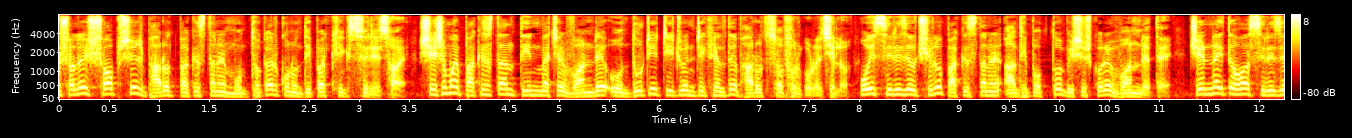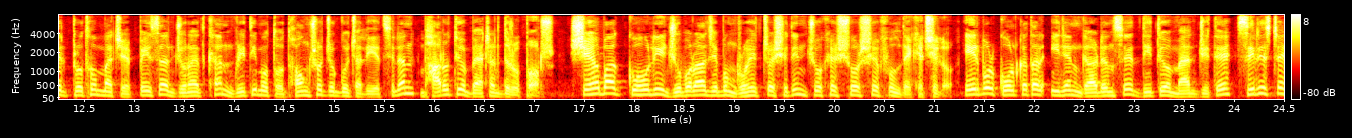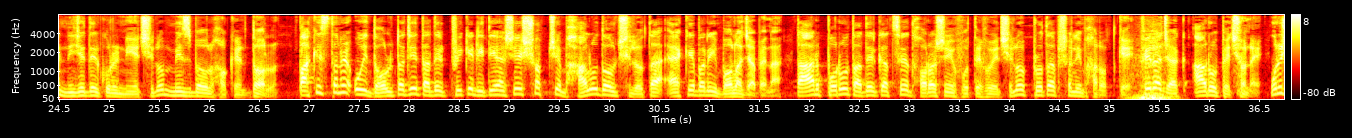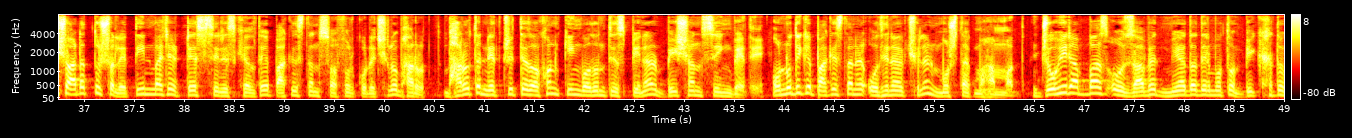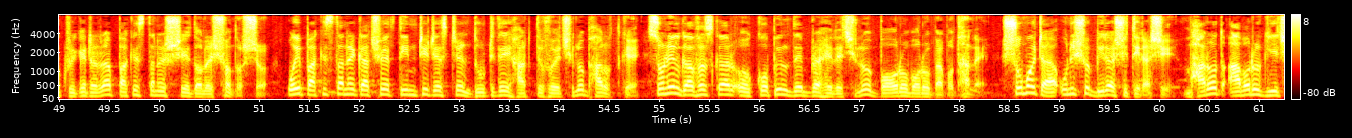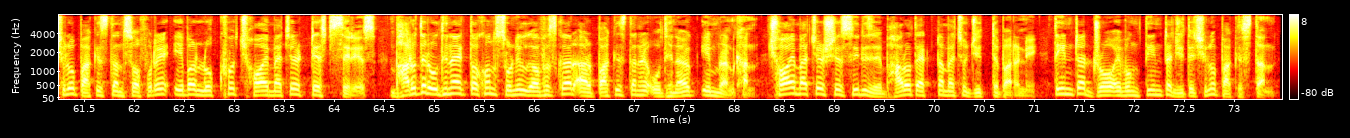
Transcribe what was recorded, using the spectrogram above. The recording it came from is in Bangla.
সালে সবশেষ ভারত পাকিস্তানের মধ্যকার কোনো দ্বিপাক্ষিক সিরিজ হয়। সে সময় পাকিস্তান তিন ম্যাচের ওয়ানডে ও দুটি টি টোয়েন্টি খেলতে ভারত সফর করেছিল। ওই সিরিজেও ছিল পাকিস্তানের আধিপত্য, বিশেষ করে ওয়ানডেতে। চেন্নাইতে হওয়া সিরিজের প্রথম ম্যাচে পেসার জোনায়েদ খান রীতিমতো ধ্বংসযজ্ঞ চালিয়েছিলেন ভারতীয় ব্যাটারদের উপর। শেহবাগ, কোহলি, যুবরাজ এবং রোহিতরা সেদিন চোখের সর্ষে ফুল দেখেছিল। এরপর কলকাতার ইডেন গার্ডেন্সে দ্বিতীয় ম্যাচ জিতে সিরিজটা নিজেদের করে নিয়েছিল মিসবাউল হকের দল। পাকিস্তানের ওই দলটা যে তাদের ক্রিকেট ইতিহাসে সবচেয়ে ভালো দল ছিল তা একেবারেই বলা যাবে না। তারপরও তাদের কাছে ধরাশায়ী হতে হয়েছিল প্রতাপশালী ভারতকে। ফেরা যাক আরও পেছনে। উনিশশো আটাত্তর সালে তিন ম্যাচের টেস্ট সিরিজ খেলতে পাকিস্তান সফর করেছিল ভারত। ভারতের নেতৃত্বে তখন কিংবদন্তি স্পিনার বিশান সিং বেদে। অন্যদিকে পাকিস্তানের অধিনায়ক ছিলেন মোশতাক মোহাম্মদ। জহির আব্বাস ও জাভেদ মিয়াদাদের মতো বিখ্যাত ক্রিকেটাররা পাকিস্তানের সে দলের সদস্য। ওই পাকিস্তানের কাছে তিনটি টেস্টের দুটিতেই হারতে হয়েছিল ভারতকে। সুনীল গাভাস্কার ও কপিল দেবরা হেরেছিল বড় বড় ব্যবধানে। সময়টা উনিশশো বিরাশি তিরাশি। ভারত আবারও গিয়েছিল পাকিস্তান সফরে, এবার লক্ষ্য ছয় ম্যাচের টেস্ট সিরিজ। ভারতের অধিনায়ক তখন সুনীল গাভাস্কার আর পাকিস্তানের অধিনায়ক ইমরান খান। ছয় ম্যাচের সে সিরিজে ভারত একটা ম্যাচও জিততে পারেনি। তিনটা ড্র এবং তিনটা জিতেছিল পাকিস্তান।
